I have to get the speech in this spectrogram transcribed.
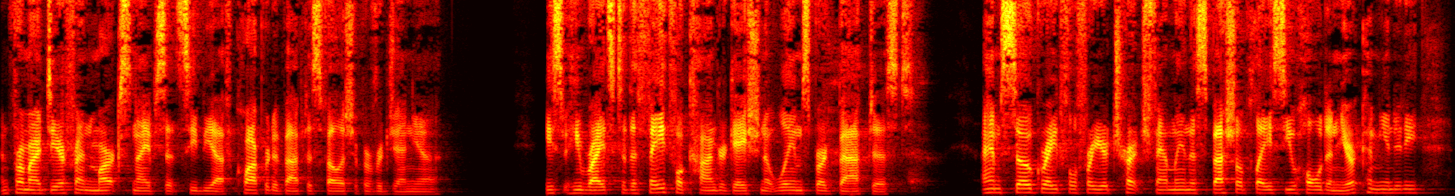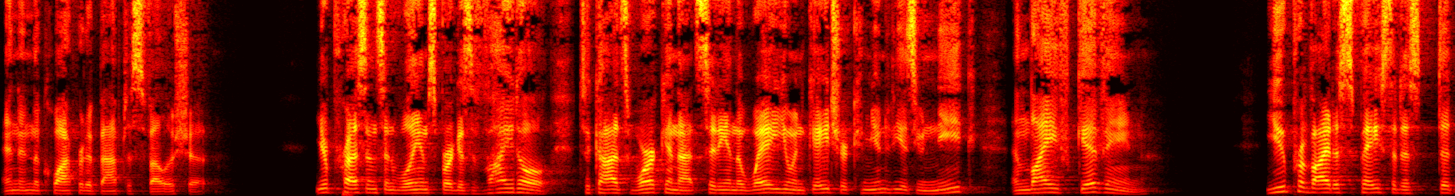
And from our dear friend Mark Snipes at CBF, Cooperative Baptist Fellowship of Virginia. He writes to the faithful congregation at Williamsburg Baptist I am so grateful for your church family and the special place you hold in your community and in the Cooperative Baptist Fellowship. Your presence in Williamsburg is vital to God's work in that city, and the way you engage your community is unique and life giving. You provide a space that, is, that,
